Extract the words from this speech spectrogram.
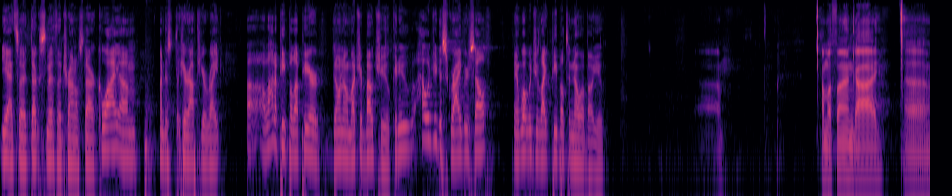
yeah, it's uh, Doug Smith of the Toronto Star. Kawhi, um, I'm just here off to your right. Uh, a lot of people up here don't know much about you. Can you? How would you describe yourself, and what would you like people to know about you? Uh, I'm a fun guy. Uh,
